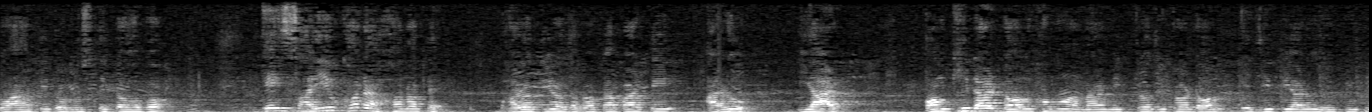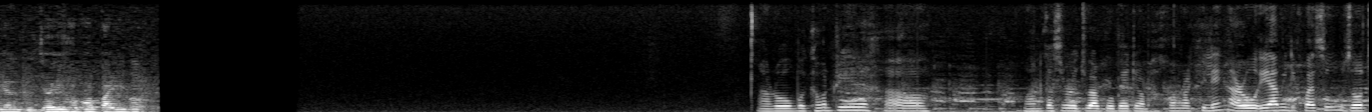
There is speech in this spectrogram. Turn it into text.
গুৱাহাটীত অনুষ্ঠিত হ'ব। এই চাৰিওখন আসনতে ভাৰতীয় জনতা পাৰ্টী আৰু ইয়াৰ অংশীদাৰ দলসমূহ আমাৰ মিত্ৰজোঁটৰ দল এ জি পি আৰু ইউ পি পি এল বিজয়ী হ'ব পাৰিব। আৰু মুখ্যমন্ত্ৰীয়ে আহ, মানকাছাৰলৈ যোৱাৰ পূৰ্বে তেওঁ ভাষণ ৰাখিলে। আৰু এয়া আমি দেখুৱাইছোঁ য'ত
